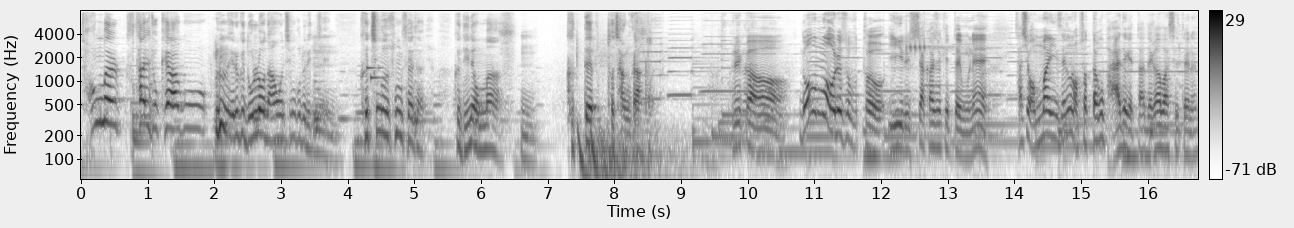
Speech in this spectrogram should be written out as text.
정말 스타일 좋게 하고 이렇게 놀러 나온 친구들 있지. 그 친구도 23살이야. 그 니네 엄마 음. 그때부터 거야. 그러니까 어, 너무 어려서부터 이 일을 시작하셨기 때문에 사실 엄마 인생은 없었다고 봐야 되겠다. 내가 봤을 때는.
